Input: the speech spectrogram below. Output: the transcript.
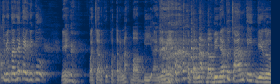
Ceritanya kayak gitu. Nih pacarku peternak babi anjing nih. Peternak babinya tuh cantik gitu.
